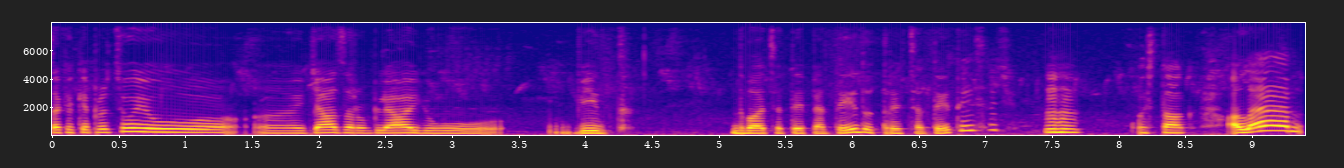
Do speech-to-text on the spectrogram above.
так як я працюю, я заробляю від 25 до 30 тисяч. Угу. Ось так. Але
